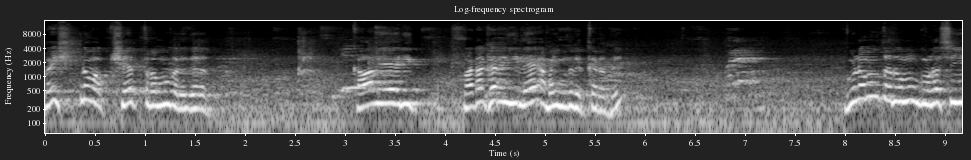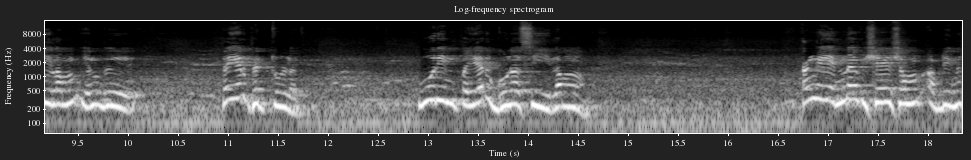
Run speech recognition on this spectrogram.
வைஷ்ணவ க்ஷேத்திரம் வருகிறது. காவேரி வடகரையிலே அமைந்திருக்கிறது. குணம் தரும் குணசீலம் என்று பெயர் பெற்றுள்ளது. ஊரின் பெயர் குணசீலம். அங்கே என்ன விசேஷம் அப்படின்னு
